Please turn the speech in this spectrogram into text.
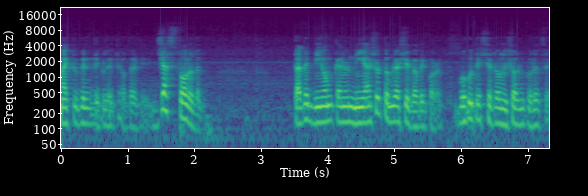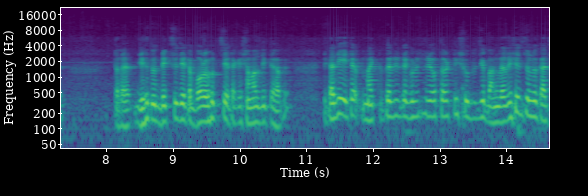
Micro credit regulatory authority just follow them তাদের নিয়ম কানুন নিয়ে আসো, তোমরা সেভাবে করো। বহু দেশ সেটা অনুসরণ করেছে। তারা যেহেতু দেখছে যে এটা বড় হচ্ছে, এটাকে সামাল দিতে হবে। কাজে এটা মাইক্রো ক্রেডিট রেগুলেটরি অথরিটি শুধু যে বাংলাদেশের জন্য কাজ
